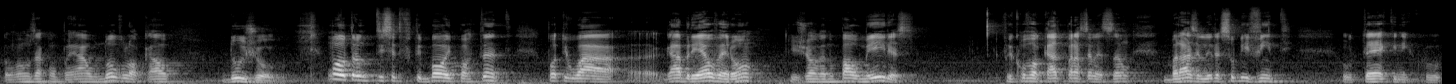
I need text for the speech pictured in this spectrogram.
Então vamos acompanhar o novo local do jogo. Uma outra notícia de futebol importante: Potiguar eh, Gabriel Veron, que joga no Palmeiras, foi convocado para a seleção brasileira sub-20 o técnico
